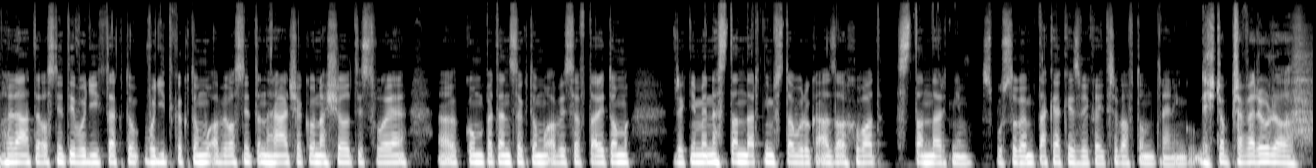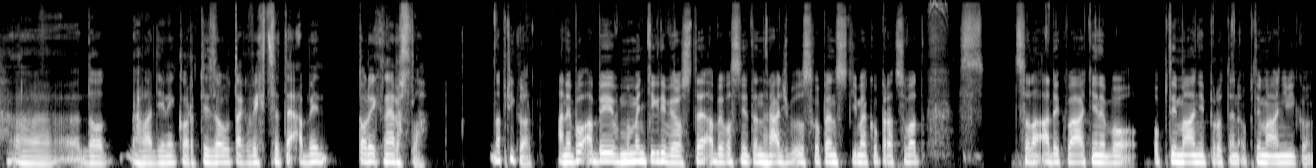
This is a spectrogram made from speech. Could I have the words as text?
hledáte vlastně ty vodítka k, tomu, vodítka k tomu, aby vlastně ten hráč jako našel ty svoje eh, kompetence k tomu, aby se v tady tom, řekněme, nestandardním stavu dokázal chovat standardním způsobem, tak, jak je zvyklý třeba v tom tréninku. Když to převedu do, eh, do hladiny kortizolu, tak vy chcete, aby tolik nerostla. Například. A nebo aby v momentě, kdy vyroste, aby vlastně ten hráč byl schopen s tím jako pracovat celá adekvátně nebo optimálně pro ten optimální výkon.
